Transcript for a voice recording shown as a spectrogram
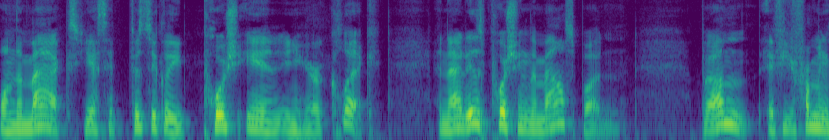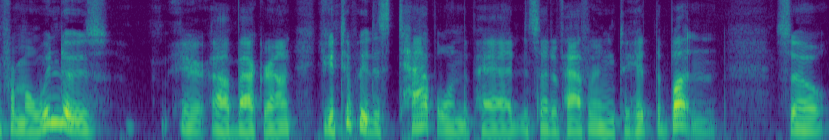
on the Macs, you have to physically push in and you hear a click, and that is pushing the mouse button. But I'm, if you're coming from a Windows uh, background, you can typically just tap on the pad instead of having to hit the button. So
